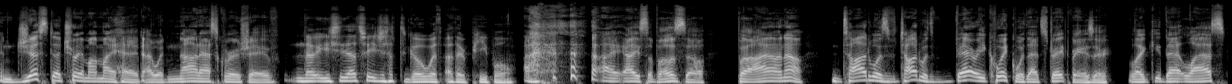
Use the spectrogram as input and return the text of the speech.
and just a trim on my head. I would not ask for a shave. No, you see, that's why you just have to go with other people. I, I suppose so, but I don't know. Todd was Todd was very quick with that straight razor. Like that last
